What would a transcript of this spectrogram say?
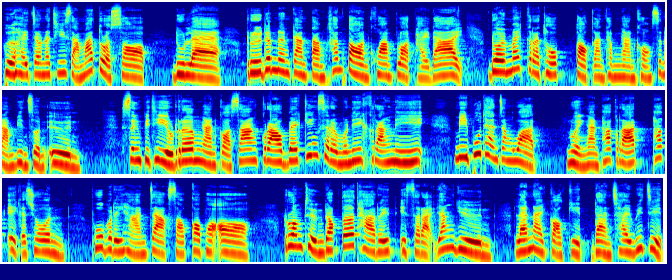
เพื่อให้เจ้าหน้าที่สามารถตรวจสอบ ดูแล หรือดำเนินการตามขั้นตอนความปลอดภัยได้ โดยไม่กระทบต่อการทำงานของสนามบินส่วนอื่น ซึ่งพิธีเริ่มงานก่อสร้าง ground breaking ceremony ครั้งนี้ มีผู้แทนจังหวัด หน่วยงานภาครัฐ ภาคเอกชน ผู้บริหารจากสกพอรวมถึงดรทาริศอิสระยั่งยืน และนายก่อกิจด่านชัยวิจิต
